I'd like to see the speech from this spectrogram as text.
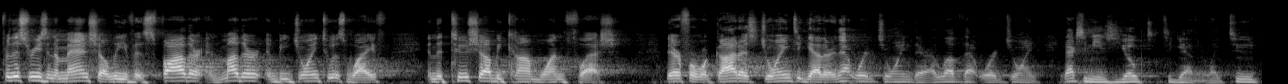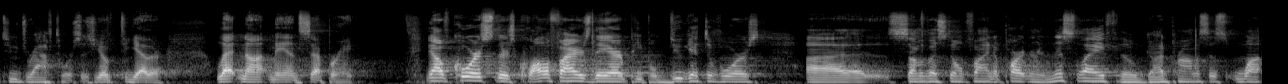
For this reason, a man shall leave his father and mother and be joined to his wife, and the two shall become one flesh. Therefore, what God has joined together, and that word joined there, I love that word joined. It actually means yoked together, like two, two draft horses yoked together. Let not man separate. Now, of course, there's qualifiers there. People do get divorced. Some of us don't find a partner in this life, though God promises, one,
